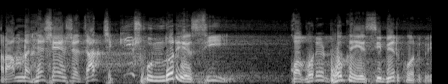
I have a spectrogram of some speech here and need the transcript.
আর আমরা হেসে হেসে যাচ্ছি, কি সুন্দর এসি। কবরে ঢোকে এসি বের করবে।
